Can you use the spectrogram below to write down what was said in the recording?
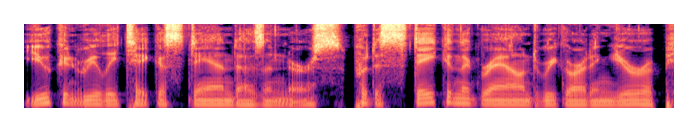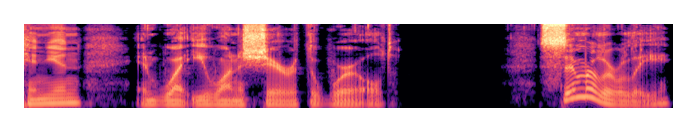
you can really take a stand as a nurse, put a stake in the ground regarding your opinion and what you want to share with the world. Similarly,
